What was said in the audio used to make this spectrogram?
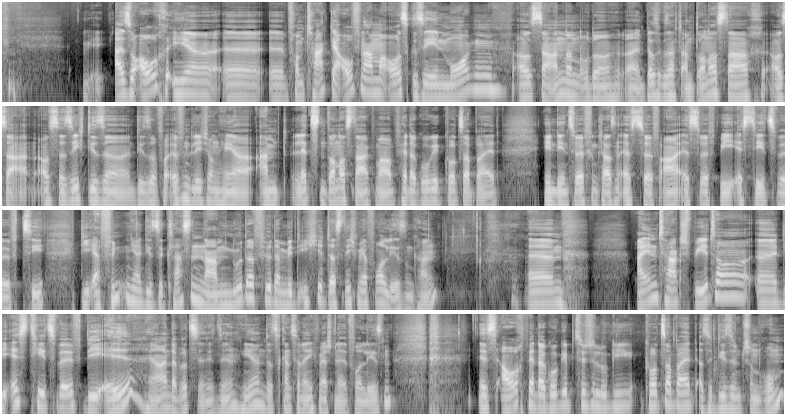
also auch hier äh, äh, vom Tag der Aufnahme aus gesehen, morgen aus der anderen oder äh, besser gesagt am Donnerstag, aus der, aus der Sicht dieser, dieser Veröffentlichung her, am letzten Donnerstag war Pädagogik-Kurzarbeit in den 12. Klassen S12a, S12b, ST12c. Die erfinden ja diese Klassennamen nur dafür, damit ich hier das nicht mehr vorlesen kann. ähm, einen Tag später äh, die ST12DL, ja, da wird es hier, das kannst du dann nicht mehr schnell vorlesen, ist auch Pädagogik, Psychologie, Kurzarbeit, also die sind schon rum.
